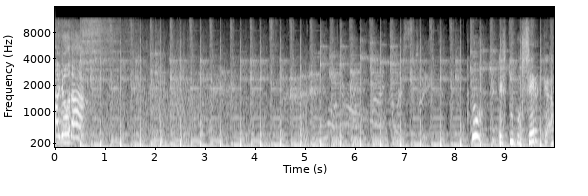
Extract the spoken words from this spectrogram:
Ayuda! Uh, estuvo cerca.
